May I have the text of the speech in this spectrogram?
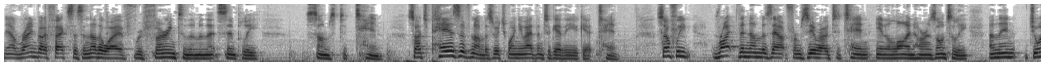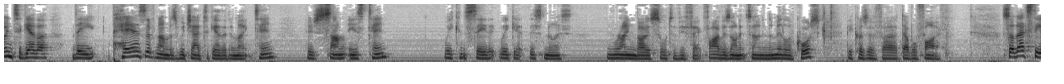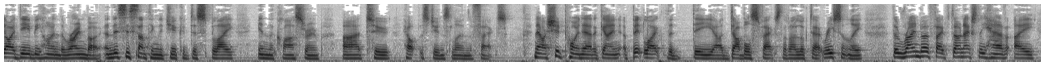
Now, rainbow facts is another way of referring to them, and that simply sums to 10. So it's pairs of numbers, which when you add them together, you get 10. So if we write the numbers out from 0 to 10 in a line horizontally, and then join together the pairs of numbers which add together to make 10, whose sum is 10, we can see that we get this nice rainbow sort of effect. 5 is on its own in the middle, of course, because of uh, double 5. So that's the idea behind the rainbow, and this is something that you could display in the classroom uh, to help the students learn the facts. Now, I should point out again, a bit like the, the uh, doubles facts that I looked at recently, the rainbow facts don't actually have a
